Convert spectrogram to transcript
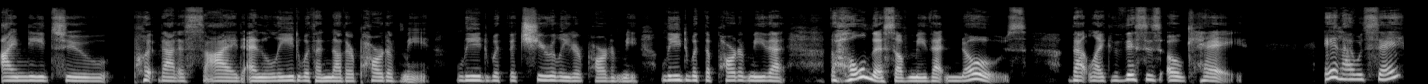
I need to put that aside and lead with another part of me, lead with the cheerleader part of me, lead with the part of me that the wholeness of me that knows that like this is okay. And I would say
